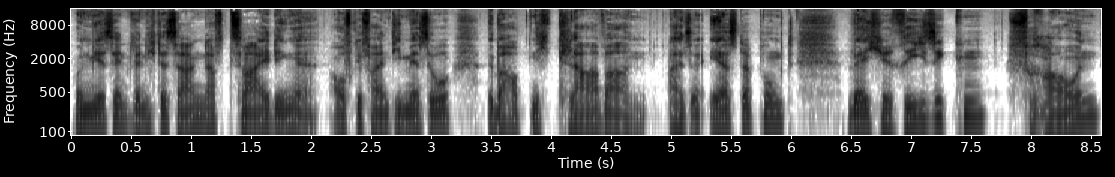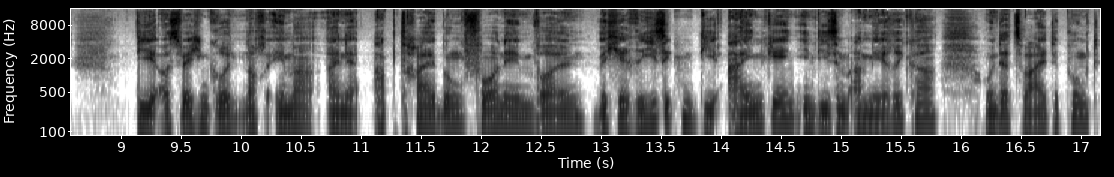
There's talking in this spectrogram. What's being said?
Und mir sind, wenn ich das sagen darf, zwei Dinge aufgefallen, die mir so überhaupt nicht klar waren. Also erster Punkt, welche Risiken Frauen die aus welchen Gründen auch immer eine Abtreibung vornehmen wollen, welche Risiken die eingehen in diesem Amerika. Und der zweite Punkt,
